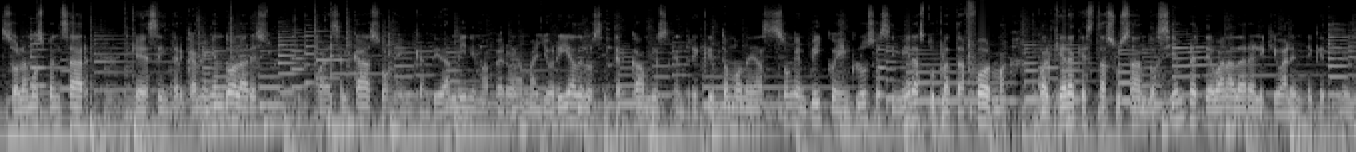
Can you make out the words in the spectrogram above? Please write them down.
Solemos pensar que se intercambian en dólares, cuál es el caso, en cantidad mínima, pero la mayoría de los intercambios entre criptomonedas son en Bitcoin. Incluso si miras tu plataforma, cualquiera que estás usando, siempre te van a dar el equivalente que tienes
